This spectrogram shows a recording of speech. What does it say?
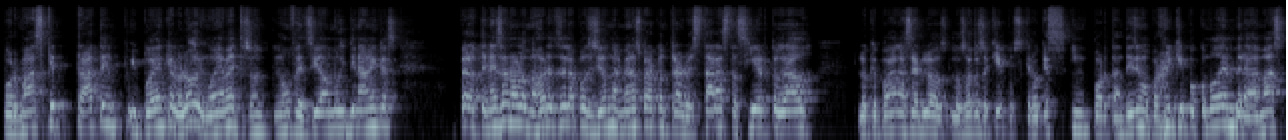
por más que traten y pueden que lo logren, obviamente, son, ofensivas muy dinámicas, pero tenés a uno de los mejores de la posición, al menos para contrarrestar hasta cierto grado lo que puedan hacer los, los otros equipos. Creo que es importantísimo para un equipo como Denver, además,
